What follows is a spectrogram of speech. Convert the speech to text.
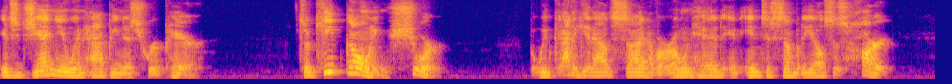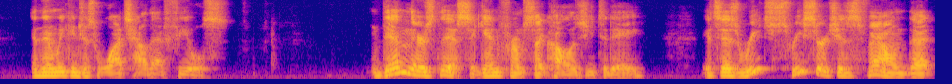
It's genuine happiness repair. So keep going, sure. But we've got to get outside of our own head and into somebody else's heart, and then we can just watch how that feels. Then there's this again from Psychology Today. It says research has found that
